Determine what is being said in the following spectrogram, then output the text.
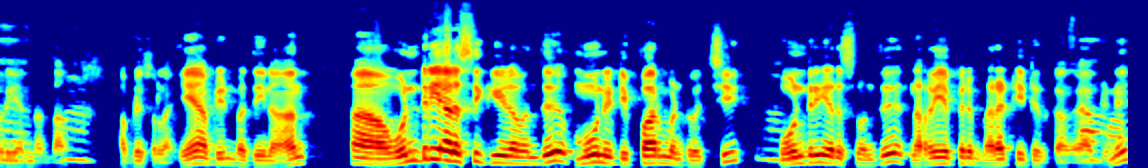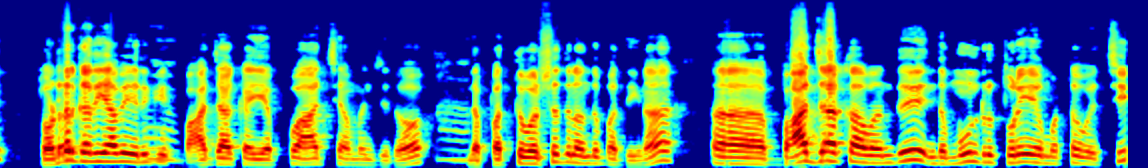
ஒரு எண்ணம் தான் அப்படின்னு சொல்லலாம். ஏன் அப்படின்னு பாத்தீங்கன்னா ஆஹ், ஒன்றிய அரசு கீழே வந்து மூணு டிபார்ட்மெண்ட் வச்சு. ஒன்றிய அரசு வந்து நிறைய பேர் மிரட்டிட்டு இருக்காங்க. அப்படின்னு தொடர் கதையாவே இருக்கு. பாஜக எப்போ ஆட்சி அமைஞ்சதோ இந்த பத்து வருஷத்துல வந்து பாத்தீங்கன்னா பாஜக வந்து இந்த மூன்று துறையை மட்டும் வச்சு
